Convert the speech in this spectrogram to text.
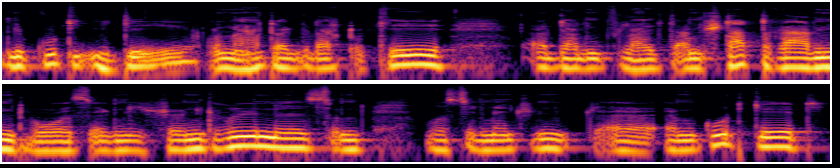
eine gute Idee und man hat dann gedacht, okay, äh, dann vielleicht am Stadtrand, wo es irgendwie schön grün ist und wo es den Menschen äh, ähm, gut geht.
